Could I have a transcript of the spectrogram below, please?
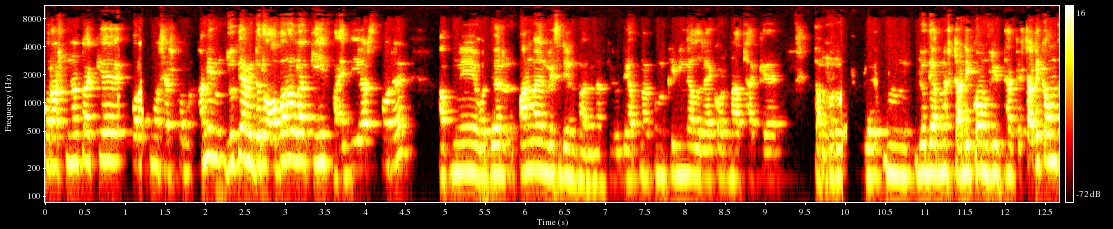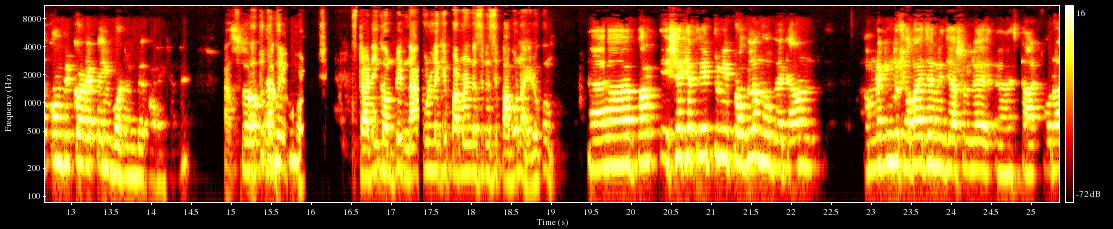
পড়াশোনাটাকে, পড়াশোনা শেষ করব, আমি যদি, আমি ধরি ওভারঅল আর কি ফাইভ ইয়ার্স পরে আপনি ওদের পারমানেন্ট রেসিডেন্ট পাবেন আর যদি আপনার কোনো ক্রিমিনাল রেকর্ড না থাকে তারপর যদি আপনার স্টাডি কমপ্লিট থাকে স্টাডি কমপ্লিট করার একটা ইম্পর্টেন্ট ব্যাপার এখানে। স্টাডি কমপ্লিট না করলে কি পার্মানেন্ট রেসিডেন্সি পাবো না এরকম? সেক্ষেত্রে একটু প্রবলেম হবে কারণ আমরা কিন্তু সবাই জানি যে আসলে ওরা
